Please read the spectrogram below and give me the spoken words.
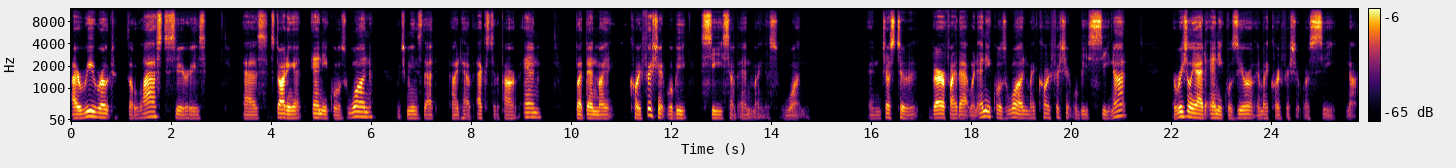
I rewrote the last series as starting at n equals 1, which means that I'd have x to the power of n. but then my coefficient will be c sub n minus 1. And just to verify that when n equals 1, my coefficient will be c naught. Originally, I had n equals 0, and my coefficient was c naught.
